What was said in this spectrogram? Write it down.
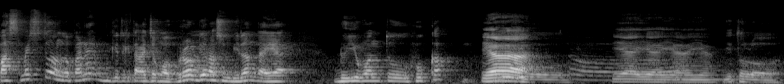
pas match tuh anggapannya begitu kita ajak ngobrol dia langsung bilang kayak do you want to hook up? Ya. Gitu, Iya, iya, iya, iya. gitu loh.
